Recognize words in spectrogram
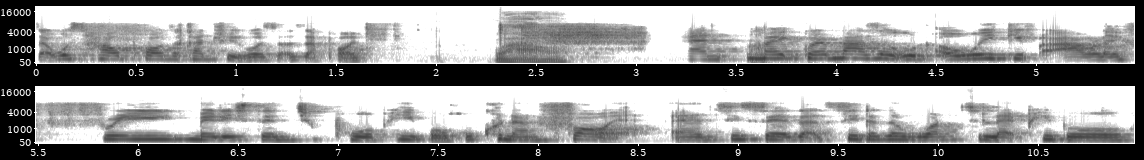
That was how poor the country was at that point. Wow. And my grandmother would always give out like free medicine to poor people who couldn't afford it. And she said that she doesn't want to let people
